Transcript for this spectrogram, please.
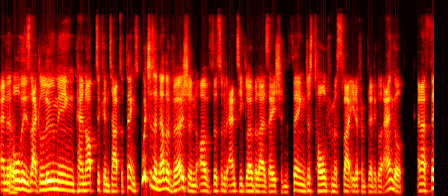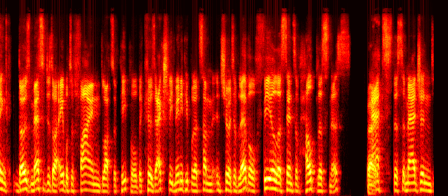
And all these like looming panopticon types of things, which is another version of the sort of anti globalization thing, just told from a slightly different political angle. And I think those messages are able to find lots of people because actually many people at some intuitive level feel a sense of helplessness right. at this imagined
